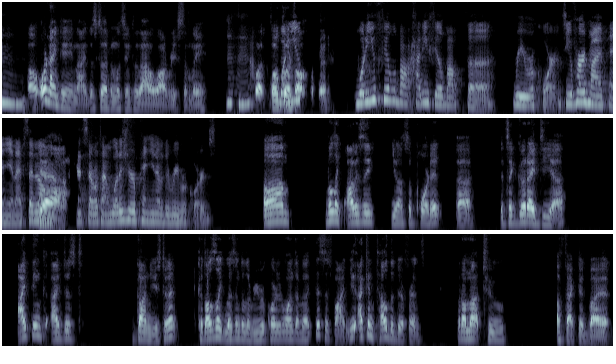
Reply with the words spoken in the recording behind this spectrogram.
Mm, Uh, or 1989, just because I've been listening to that a lot recently. mhm. But Folklore's you- also good. What do you feel about how do you feel about the re-records? You've heard my opinion. I've said it on the podcast several times. What is your opinion of the re-records? Um, well, like obviously, you know, support it. Uh, it's a good idea. I think I've just gotten used to it because I was like listening to the re-recorded ones. I'm like, this is fine. You, I can tell the difference, but I'm not too affected by it.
